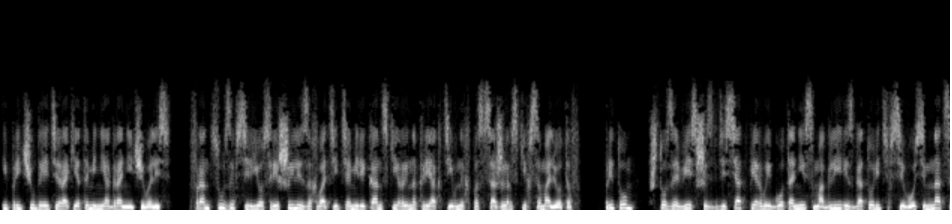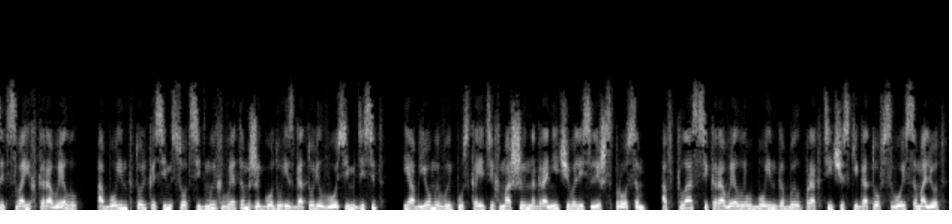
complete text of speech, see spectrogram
и причуды эти ракетами не ограничивались. Французы всерьез решили захватить американский рынок реактивных пассажирских самолетов. При том, что за весь 61 год они смогли изготовить всего 17 своих каравелл, а Боинг только 707 в этом же году изготовил 80, и объемы выпуска этих машин ограничивались лишь спросом. А в классе каравеллы у Боинга был практически готов свой самолет,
